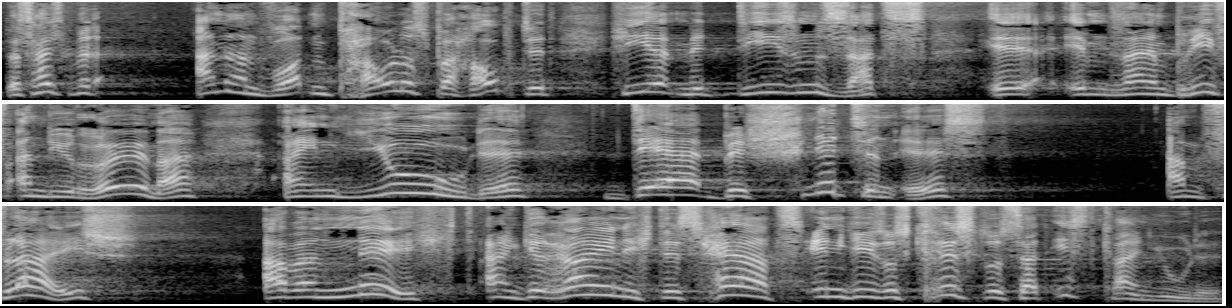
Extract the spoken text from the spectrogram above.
Das heißt mit anderen Worten, Paulus behauptet hier mit diesem Satz äh, in seinem Brief an die Römer, ein Jude, der beschnitten ist am Fleisch, aber nicht ein gereinigtes Herz in Jesus Christus hat, ist kein Jude.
